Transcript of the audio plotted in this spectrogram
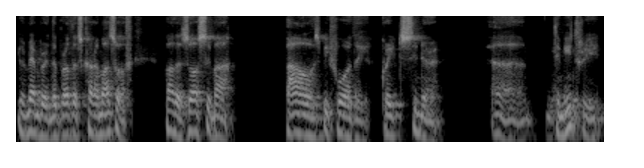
You remember in the Brothers Karamazov, Father Zosima bows before the great sinner, uh, Dmitri.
